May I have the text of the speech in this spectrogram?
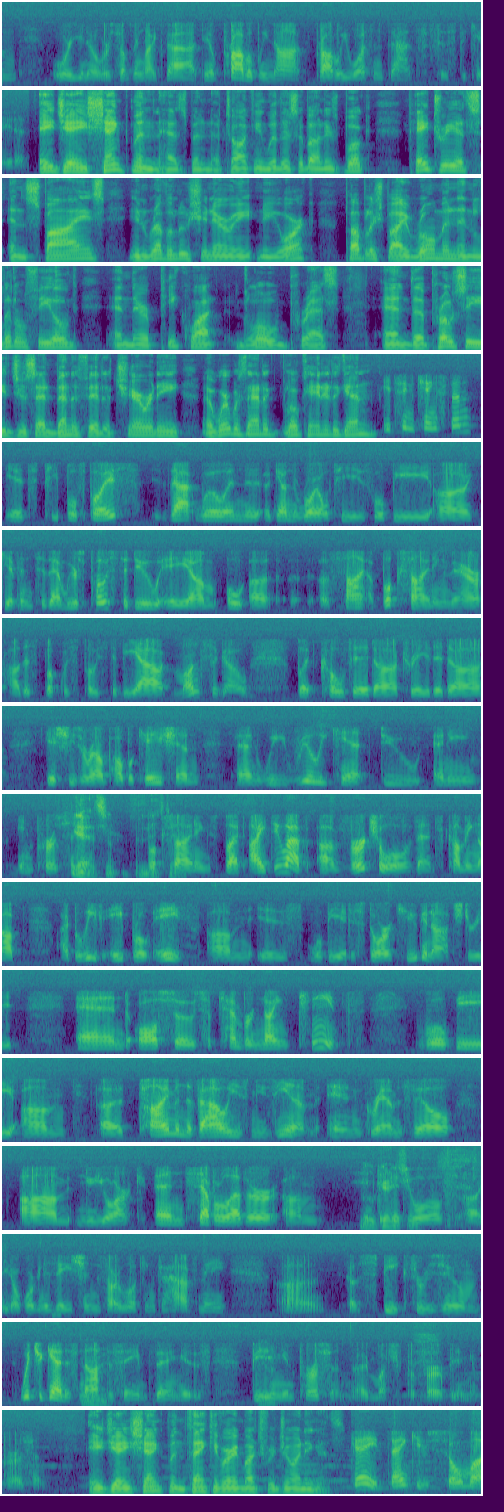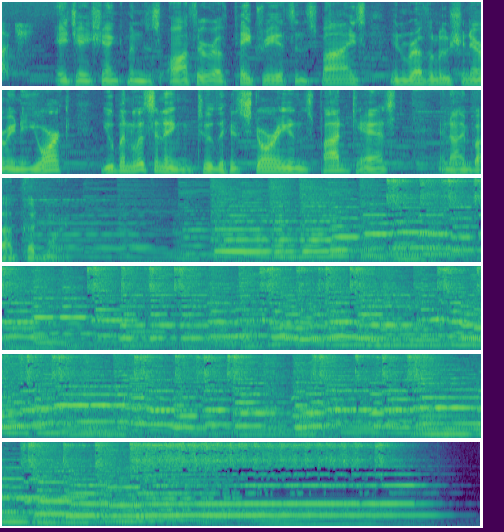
or you know, or something like that. You know, probably not. Probably wasn't that sophisticated. A.J. Schenkman has been uh, talking with us about his book, Patriots and Spies in Revolutionary New York, published by Rowman and Littlefield and their Pequot Globe Press. And the proceeds, you said, benefit a charity. Uh, where was that located again? It's in Kingston. It's People's Place that will, and the, again, the royalties will be uh, given to them. We were supposed to do a, um, a, book signing there. Uh, this book was supposed to be out months ago, but COVID uh, created uh, issues around publication, and we really can't do any in-person yes, book signings. But I do have uh, virtual events coming up. I believe April 8th um, is will be at historic Huguenot Street and also September 19th will be um, Time in the Valleys Museum in Grahamsville, um, New York, and several other um, individuals, uh, you know, organizations are looking to have me uh, speak through Zoom, which again is not mm. the same thing as being in person. I much prefer being in person. A.J. Schenkman, thank you very much for joining us. Okay, thank you so much. A.J. Schenkman's author of Patriots and Spies in Revolutionary New York. You've been listening to the Historians Podcast, and I'm Bob Cudmore.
